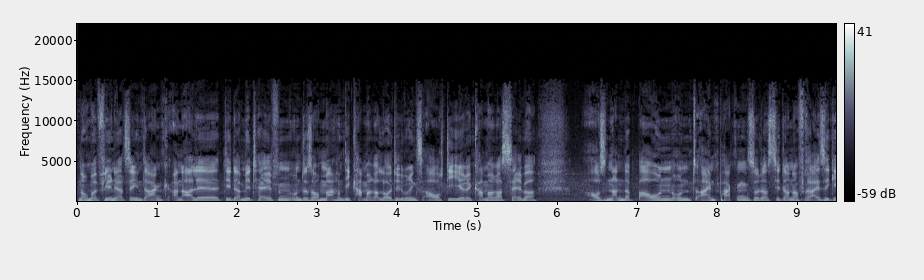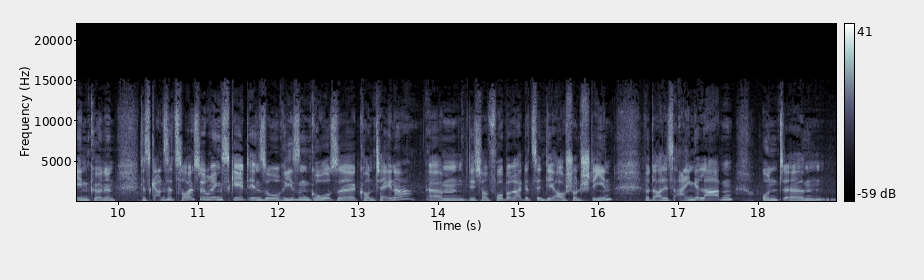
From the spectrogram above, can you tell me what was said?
Nochmal vielen herzlichen Dank an alle, die da mithelfen und das auch machen. Die Kameraleute übrigens auch, die ihre Kameras selber auseinanderbauen und einpacken, sodass sie dann auf Reise gehen können. Das ganze Zeugs übrigens geht in so riesengroße Container, ähm, die schon vorbereitet sind, die auch schon stehen. Wird alles eingeladen und ähm,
